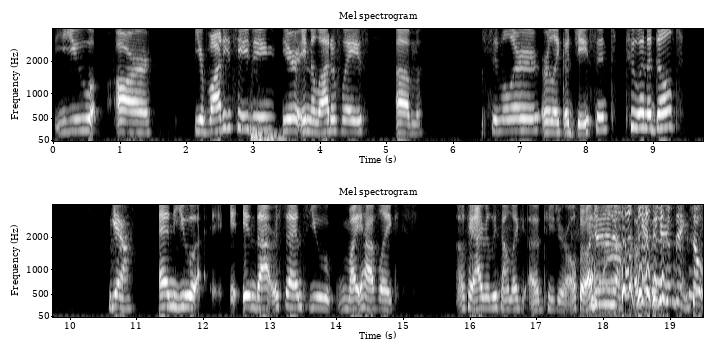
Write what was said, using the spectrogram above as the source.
you are your body's changing. You're in a lot of ways um similar or like adjacent to an adult. Yeah. and you in that sense you might have like okay i really sound like a teacher also No, no, no. Okay, but here's the thing. So,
